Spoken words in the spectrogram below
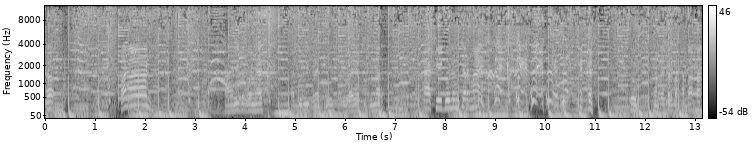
Yuk. Kanan. Nah ini gerbangnya pagi ini trek di wilayah Cibunar. Kaki Gunung Cermai. Tuh, sampai terbahak-bahak.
